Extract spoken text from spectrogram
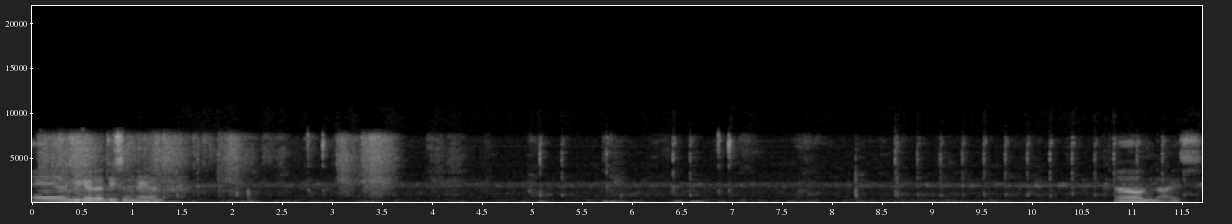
And we get a decent hand. Oh, nice.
